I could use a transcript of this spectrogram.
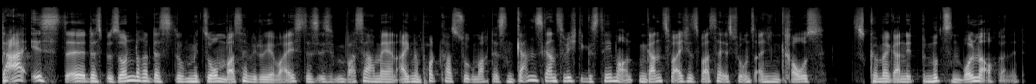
da ist äh, das Besondere, dass du mit so einem Wasser, wie du ja weißt, das ist im Wasser haben wir ja einen eigenen Podcast zugemacht, das ist ein ganz, ganz wichtiges Thema und ein ganz weiches Wasser ist für uns eigentlich ein Graus. Das können wir gar nicht benutzen, wollen wir auch gar nicht.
